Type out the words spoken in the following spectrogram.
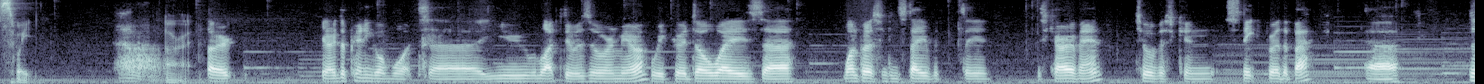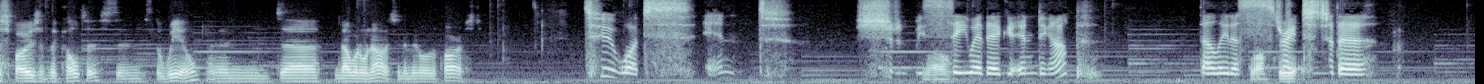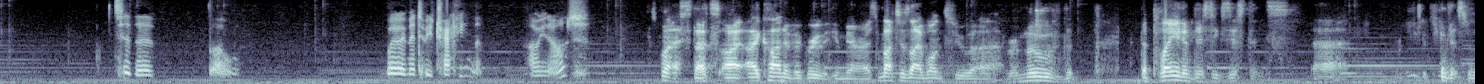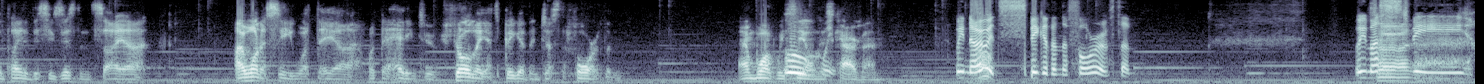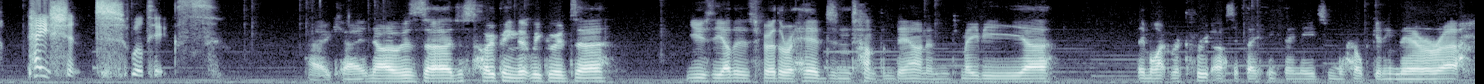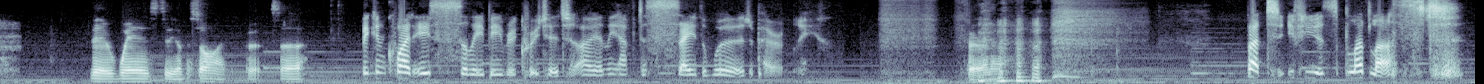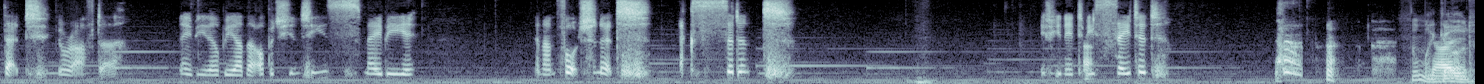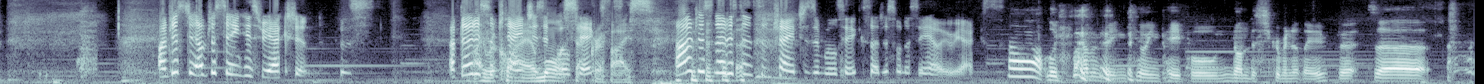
sweet. All right. So, you know, depending on what uh, you would like to do as Zor and Mira, we could always uh, one person can stay with the this caravan, two of us can sneak further back, uh, dispose of the cultist and the wheel, and uh, no one will know it's in the middle of the forest. to what end? Shouldn't we Well- see where they're ending up? They'll lead us Well, straight to the to the well, where we're meant to be tracking them. Are we not? Yes, that's I, I kind of agree with you, Mira. As much as I want to uh, remove the the plane of this existence, uh, remove the from the plane of this existence, I uh, I want to see what they uh, what they're heading to. Surely it's bigger than just the four of them, and what we see Oh, on this wait. caravan. We know Oh. it's bigger than the four of them. We must Uh, be patient, Wiltix. Okay, no, I was uh, just hoping that we could uh, use the others further ahead and hunt them down, and maybe uh, they might recruit us if they think they need some more help getting their uh, their wares to the other side. But uh, We can quite easily be recruited. I only have to say the word, apparently. fair enough. But if you, it's bloodlust that you're after, maybe there'll be other opportunities. Maybe an unfortunate accident. If you need to be ah. sated. oh my No. god. I'm just, I'm just seeing his reaction because I've I noticed some require changes in more Wiltix. sacrifice. I'm just noticing some changes in Wiltix. I just want to see how he reacts. oh, look, I haven't been killing people non-discriminately, but uh,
